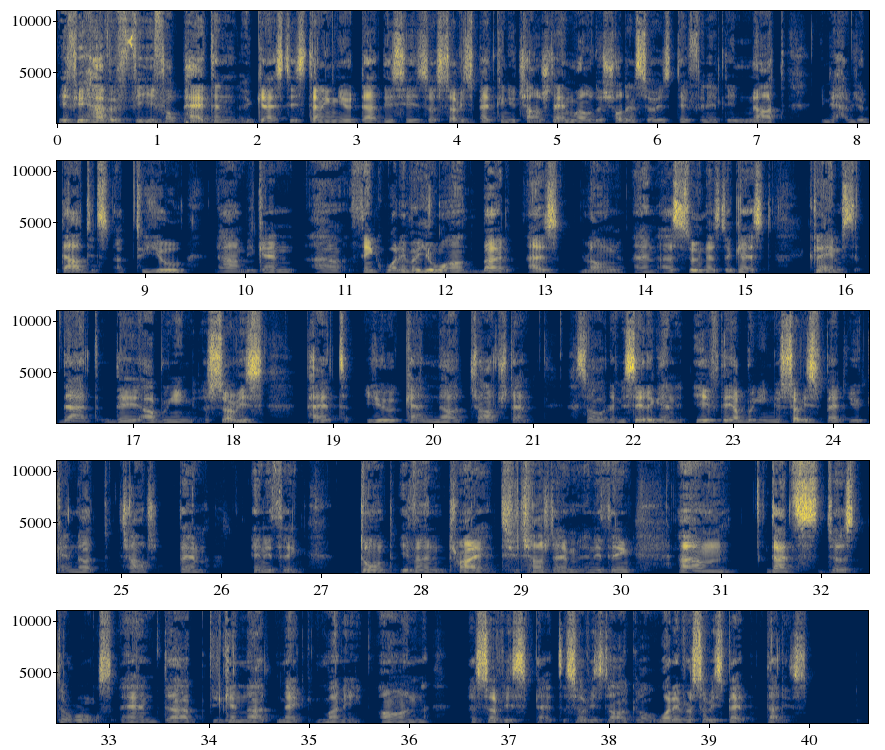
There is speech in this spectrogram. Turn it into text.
If you have a fee for pet and a guest is telling you that this is a service pet, can you charge them? Well, the short answer is definitely not. You may have your doubt, it's up to you. Um, you can uh, think whatever you want, but as long and as soon as the guest claims that they are bringing a service pet, you cannot charge them. So let me say it again. If they are bringing a service pet, you cannot charge them anything don't even try to charge them anything. Um, that's just the rules, and uh, you cannot make money on a service pet, a service dog, or whatever service pet that is.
